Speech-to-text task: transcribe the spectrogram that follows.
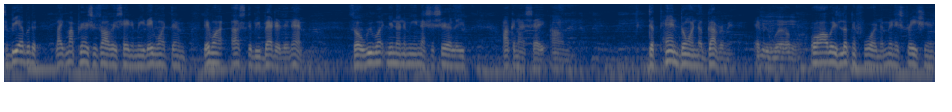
to be able to like my parents to always say to me, they want them they want us to be better than them. So we want you know what I mean, necessarily, how can I say, um depend on the government, if you will, yeah, yeah. or always looking for an administration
